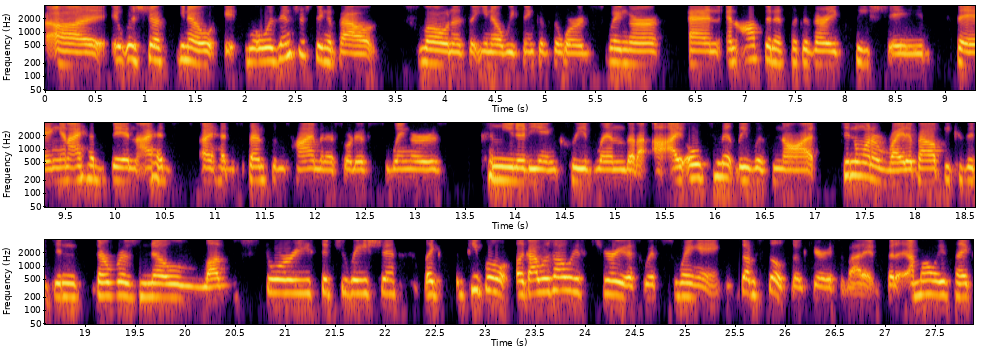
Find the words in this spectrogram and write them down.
uh, it was just, you know, it, what was interesting about Sloan is that, you know, we think of the word swinger and and often it's like a very cliched thing. And I had been, I had I had spent some time in a sort of swingers community in Cleveland that I, I ultimately was not didn't want to write about because it didn't there was no love story situation like people like i was always curious with swinging. I'm still so curious about it but i'm always like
